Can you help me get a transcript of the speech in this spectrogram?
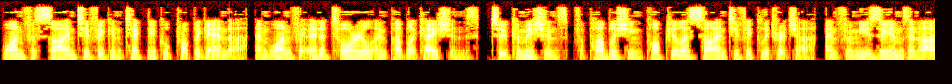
one for scientific and technical propaganda, and one for editorial and publications, two commissions for publishing popular scientific literature, and for museums and archives,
